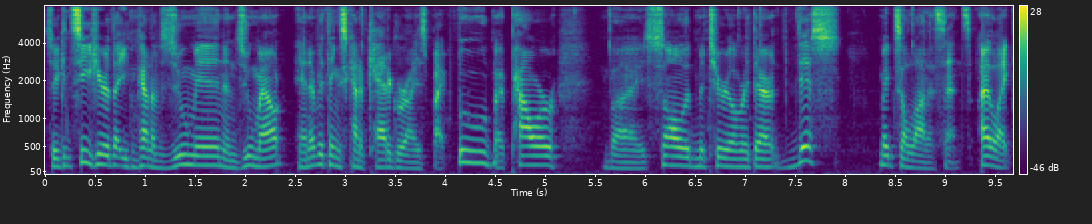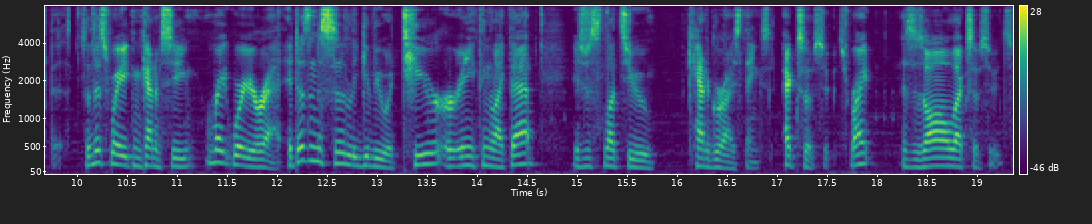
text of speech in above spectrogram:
So you can see here that you can kind of zoom in and zoom out, and everything's kind of categorized by food, by power, by solid material right there. This makes a lot of sense. I like this. So this way you can kind of see right where you're at. It doesn't necessarily give you a tier or anything like that. It just lets you categorize things. Exosuits, right? This is all exosuits.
